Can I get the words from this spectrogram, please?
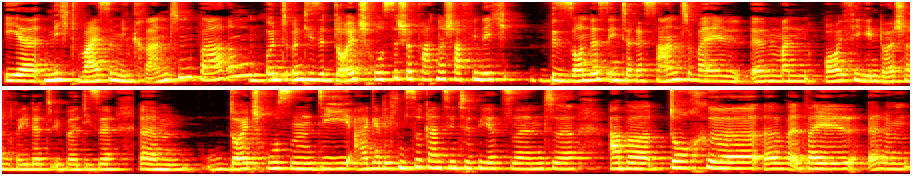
eher nicht weiße Migranten waren. Mhm. Und, und diese deutsch-russische Partnerschaft finde ich besonders interessant, weil äh, man häufig in Deutschland redet über diese ähm, Deutsch-Russen, die eigentlich nicht so ganz integriert sind, äh, aber doch, äh, äh weil, ähm,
